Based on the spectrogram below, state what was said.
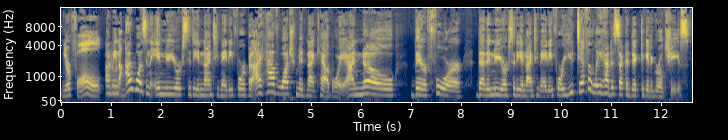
your fault. I mean, I wasn't in New York City in 1984, but I have watched Midnight Cowboy. I know, therefore, that in New York City in 1984, you definitely had to suck a dick to get a grilled cheese.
